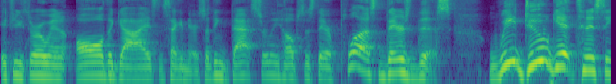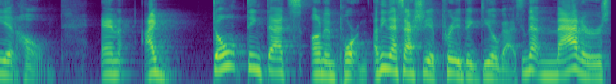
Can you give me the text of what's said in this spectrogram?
if you throw in all the guys in secondary. So I think that certainly helps us there. Plus, there's this. We do get Tennessee at home. And I don't think that's unimportant. I think that's actually a pretty big deal, guys. And that matters.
